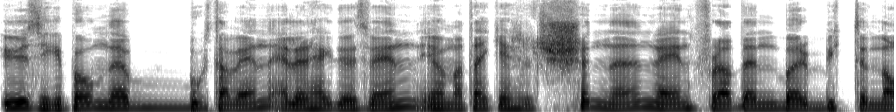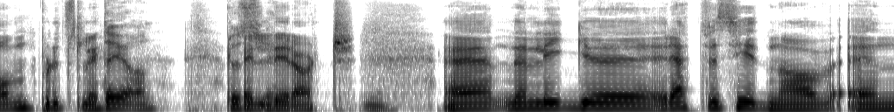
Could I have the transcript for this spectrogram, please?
Usikker på om det er Bogstadveien eller Hegdehaugsveien, i og med at jeg ikke helt skjønner den veien, fordi den bare bytter navn plutselig. Det gjør den. Plutselig. Veldig rart. Mm. Eh, den ligger eh, rett ved siden av en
